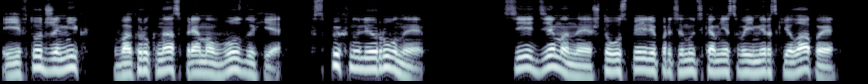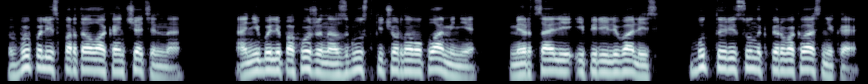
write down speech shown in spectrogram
и в тот же миг вокруг нас прямо в воздухе вспыхнули руны. Те демоны, что успели протянуть ко мне свои мерзкие лапы, выпали из портала окончательно. Они были похожи на сгустки черного пламени, мерцали и переливались, будто рисунок первоклассника.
